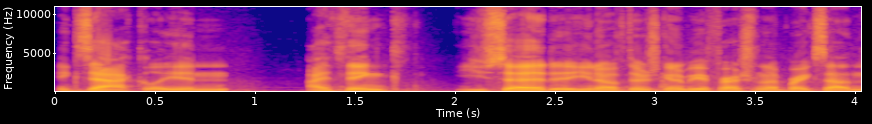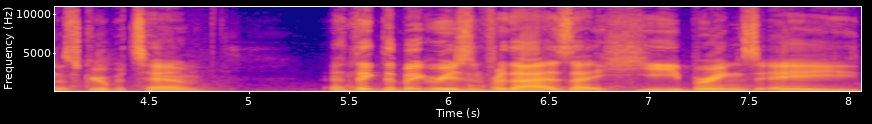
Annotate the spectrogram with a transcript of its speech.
Exactly. And I think you said, you know, if there's going to be a freshman that breaks out in this group, it's him. I think the big reason for that is that he brings a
